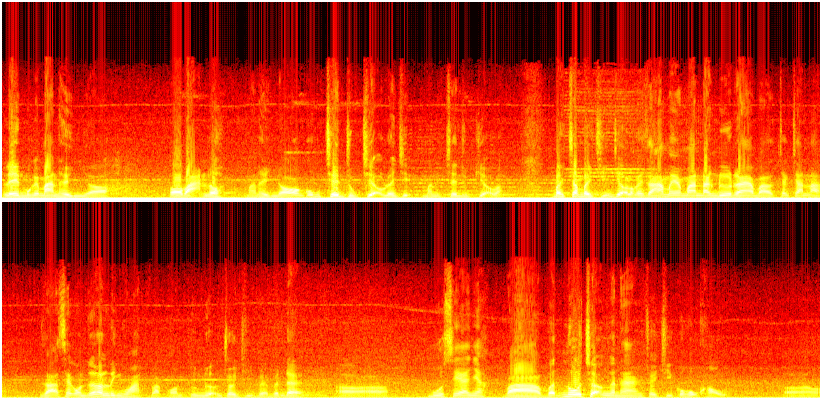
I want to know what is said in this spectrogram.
Lên một cái màn hình uh, to bản rồi. Màn hình đó cũng trên chục triệu lên chị. Màn hình trên chục triệu đó. 779 triệu là cái giá mà em an đang đưa ra và chắc chắn là giá sẽ còn rất là linh hoạt và còn thương lượng cho anh chị về vấn đề uh, mua xe nhé và vẫn hỗ trợ ngân hàng cho anh chị có hộ khẩu uh,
